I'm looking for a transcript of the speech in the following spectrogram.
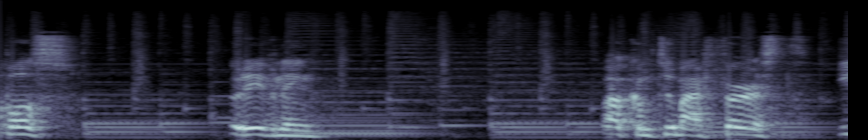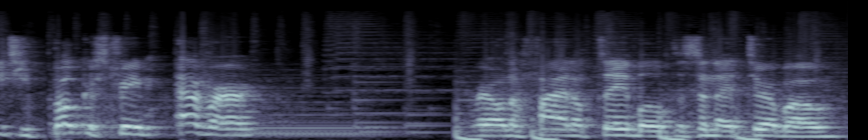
Choppos. Good evening. Welcome to my first GG poker stream ever. We're on the final table of the Sunday Turbo.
